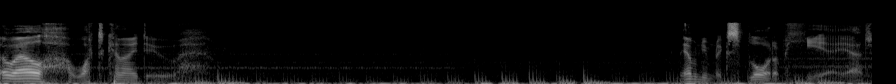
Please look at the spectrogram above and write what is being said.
Oh well, what can I do? We haven't even explored up here yet.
